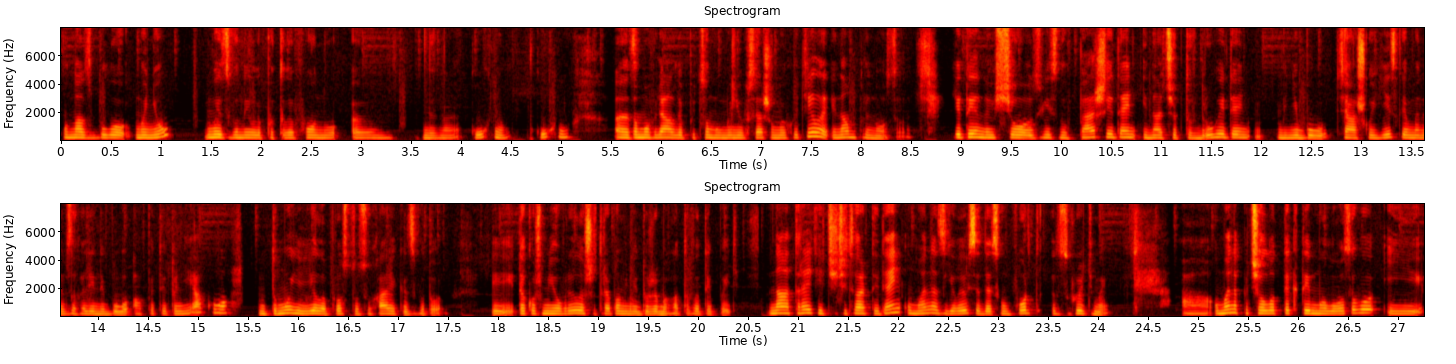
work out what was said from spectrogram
У нас було меню. Ми дзвонили по телефону, ем, не знаю, кухню, кухню, е, замовляли по цьому меню все, що ми хотіли, і нам приносили. Єдине, що, звісно, в перший день і начебто в другий день мені було тяжко їсти, в мене взагалі не було апетиту ніякого, тому я їла просто сухарики з водою. І також мені говорили, що треба мені дуже багато води пити. На третій чи четвертий день у мене з'явився дискомфорт з грудьми. А, у мене почало текти молозиво, і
